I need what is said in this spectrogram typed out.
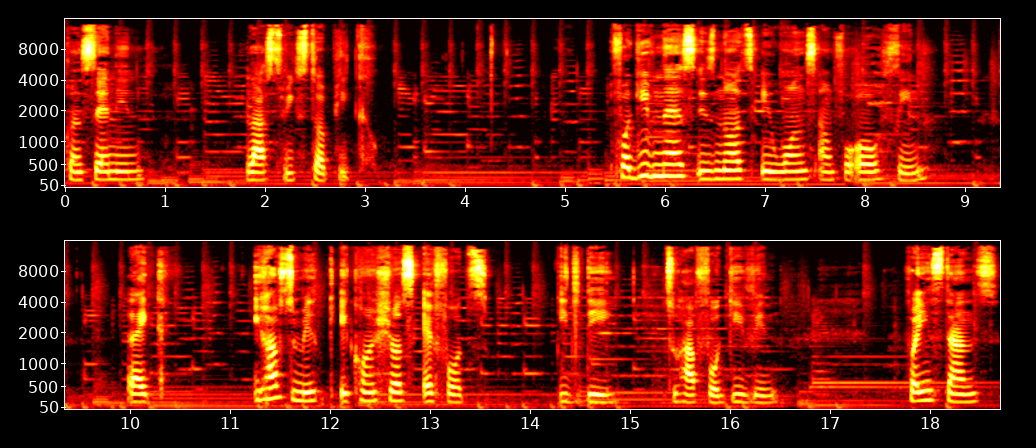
concerning last week's topic. Forgiveness is not a once and for all thing. Like, you have to make a conscious effort each day to have forgiven for instance,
